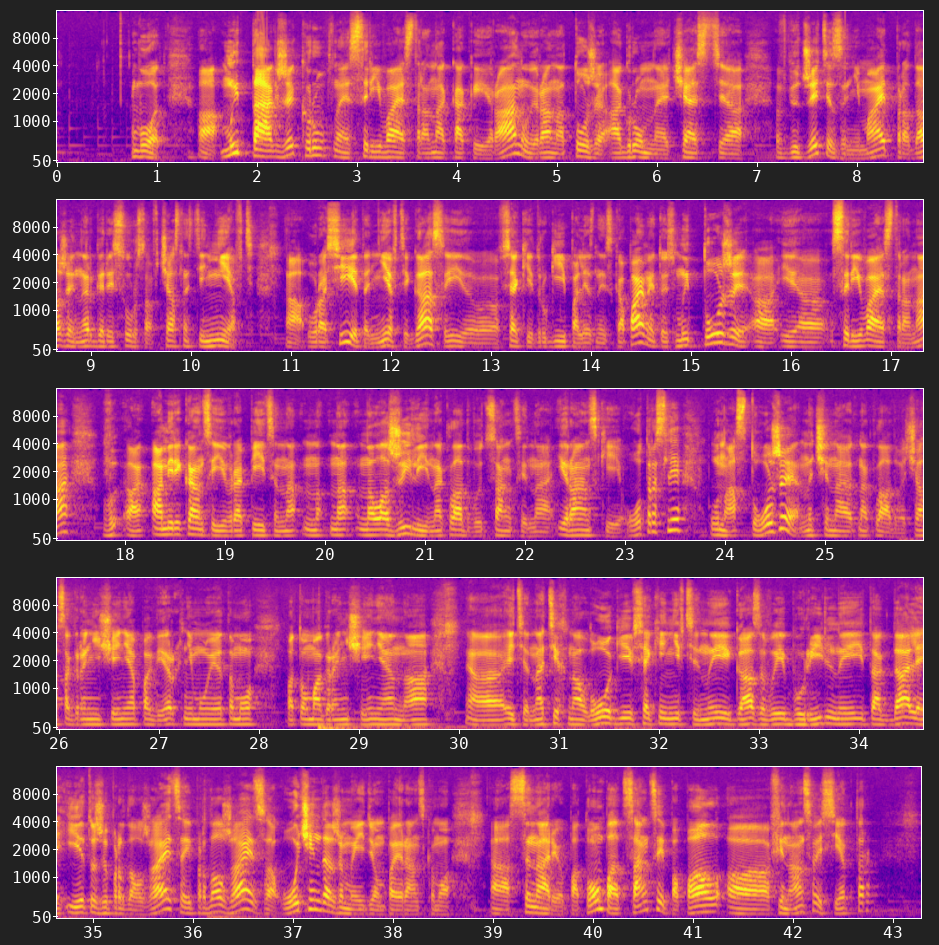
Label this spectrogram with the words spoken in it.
вот. А, мы также крупная сырьевая страна, как и Иран. У Ирана тоже огромная часть а, в бюджете занимает продажа энергоресурсов, в частности нефть. А у России это нефть и газ и э, всякие другие полезные ископаемые. То есть мы тоже сырьевая страна. Американцы и европейцы наложили и накладывают санкции на иранские отрасли. У нас тоже начинают накладывать. Сейчас ограничения по верхнему этому, потом ограничения на эти на технологии, всякие нефтяные, газовые, бурильные и так далее. И это же продолжается и продолжается. Очень даже мы идем по иранскому а, сценарию. Потом под санкции попал а, финансовый сектор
